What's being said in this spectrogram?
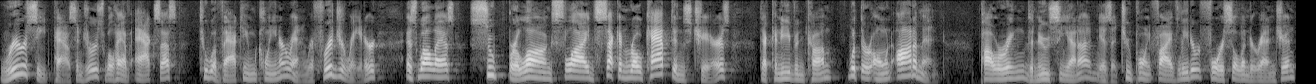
Rear seat passengers will have access to a vacuum cleaner and refrigerator, as well as super long slide second row captain's chairs that can even come with their own ottoman. Powering the new Sienna is a 2.5 liter four cylinder engine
